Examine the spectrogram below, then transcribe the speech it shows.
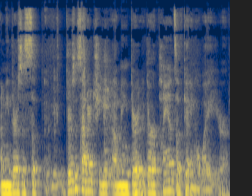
I mean, there's this there's this energy. I mean, there there are plans of getting away here,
